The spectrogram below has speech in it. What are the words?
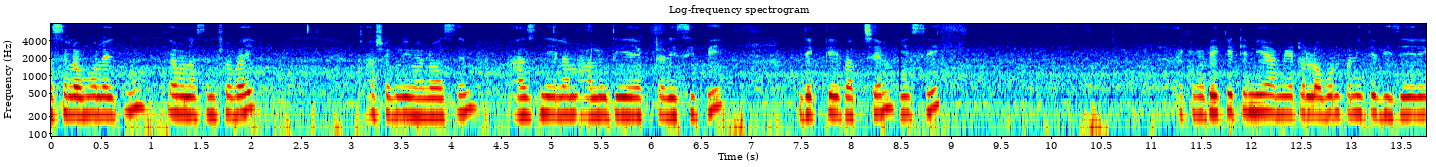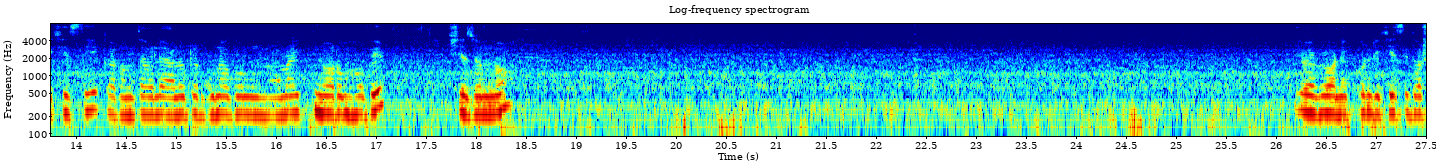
আসসালামু আলাইকুম। কেমন আছেন সবাই? আশা করি ভালো আছেন। আজ নিলাম আলু দিয়ে একটা রেসিপি দেখতেই পাচ্ছেন, নিয়েছি। একেবারে কেটে নিয়ে আমি এটা লবণ পানিতে ভিজিয়ে রেখেছি, কারণ তাহলে আলুটার গুণাগুণ আমার একটু নরম হবে সেজন্য। এভাবে অনেকক্ষণ রেখেছি, দশ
